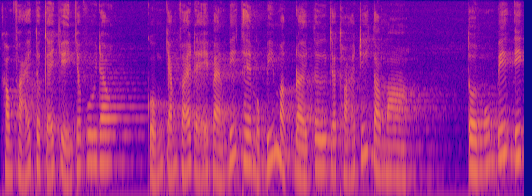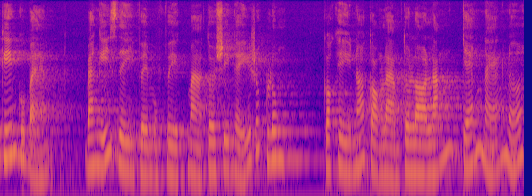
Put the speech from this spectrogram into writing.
Không phải tôi kể chuyện cho vui đâu Cũng chẳng phải để bạn biết thêm một bí mật đời tư cho thỏa trí tò mò. Tôi muốn biết ý kiến của bạn bạn nghĩ gì về một việc mà tôi suy nghĩ rất lung? Có khi nó còn làm tôi lo lắng, chán nản nữa.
